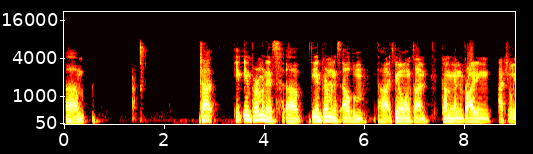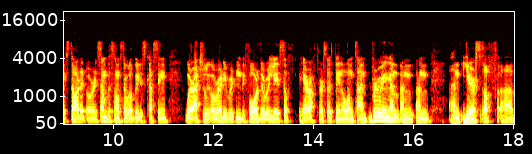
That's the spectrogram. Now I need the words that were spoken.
um, that impermanence the impermanence album uh, it's been a long time coming and writing actually started already some of the songs that we'll be discussing were actually already written before the release of hereafter so it's been a long time brewing and and and, and years of uh,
